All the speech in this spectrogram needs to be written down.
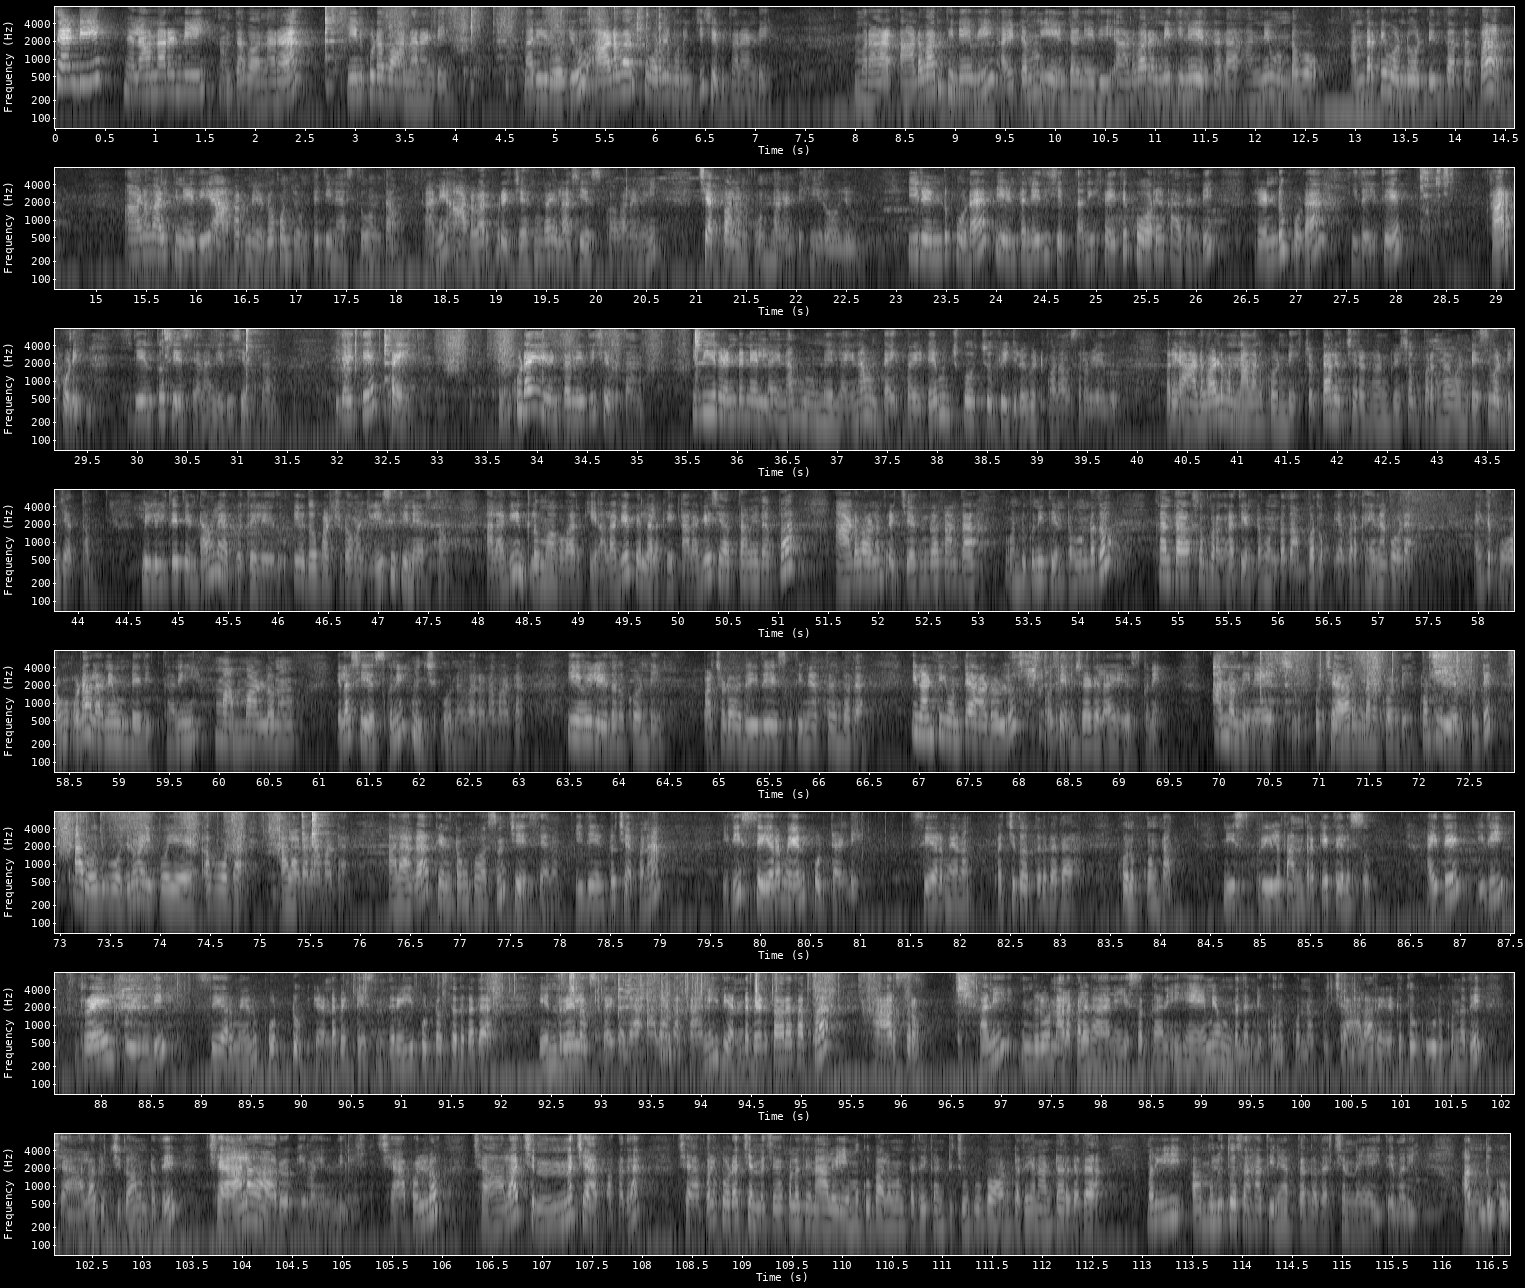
నమస్తే అండి. ఎలా ఉన్నారండి? అంతా బాగున్నారా? నేను కూడా బాగున్నానండి. మరి ఈరోజు ఆడవారి కూరల గురించి చెబుతానండి. మరి ఆడవారు తినేవి ఐటమ్ ఏంటనేది? ఆడవారు అన్నీ తినేయరు కదా అన్నీ ఉండవు. అందరికీ వండి వడ్డింటారు తప్ప ఆడవాళ్ళు తినేది ఆఖరణ ఏదో కొంచెం ఉంటే తినేస్తూ ఉంటాం. కానీ ఆడవారికి ప్రత్యేకంగా ఇలా చేసుకోవాలని చెప్పాలనుకుంటున్నానండి ఈరోజు. ఈ రెండు కూడా ఏంటనేది చెప్తాను. ఇకైతే కూరలు కాదండి. రెండు కూడా ఇదైతే కారపొడి. దేంతో చేశాను అనేది చెప్తాను. ఇదైతే ఫ్రై ఇది కూడా ఏంటనేది చెబుతాను. ఇవి రెండు నెలలైనా మూడు నెలలైనా ఉంటాయి. బయటే ఉంచుకోవచ్చు ఫ్రిడ్జ్లో పెట్టుకోని అవసరం లేదు. మరి ఆడవాళ్ళు ఉన్నామనుకోండి చుట్టాలు వచ్చారనుకోండి శుభ్రంగా వండేసి వడ్డించేస్తాం మిగిలితే తింటాం లేకపోతే లేదు. ఏదో పచ్చడం మజ్జిగేసి తినేస్తాం. అలాగే ఇంట్లో మగవారికి అలాగే పిల్లలకి అలాగే చేస్తామే తప్ప ఆడవాళ్ళం ప్రత్యేకంగా కొంత వండుకుని తింటం ఉండదు కంత శుభ్రంగా తింటం ఉండదు అవ్వదు ఎవరికైనా కూడా. అయితే పూర్వం కూడా అలానే ఉండేది. కానీ మా అమ్మ వాళ్ళను ఇలా చేసుకుని ఉంచుకునేవారు అనమాట ఏమీ లేదనుకోండి పచ్చడి అది ఇది వేసుకు తినేస్తాం కదా. ఇలాంటివి ఉంటే ఆడవాళ్ళు ఒక చెంచాడు ఇలా వేసుకుని అన్నం తినేయచ్చు. ఒక చారు ఉందనుకోండి కొంచెం వేసుకుంటే ఆ రోజు భోజనం అయిపోయే ఆ పూట. అలాగనమాట. అలాగా తినటం కోసం చేశాను. ఇదేంటో చెప్పనా? ఇది సీరమేను పుట్టండి. సీరమేను పచ్చిది వస్తుంది కదా కొనుక్కుంటాం. నీ స్త్రీలకు అందరికీ తెలుసు. అయితే ఇది డ్రై అయిపోయింది. సీరమేను పొట్టు ఎండబెట్టేసింది. రెయ్యి పొట్టు వస్తుంది కదా. ఎండ్రేలు వస్తాయి కదా అలాగా. కానీ ఇది ఎండబెడతారే తప్ప కారసరం కానీ ఇందులో నలకలు కానీ ఇసుక కానీ ఏమీ ఉండదండి కొనుక్కున్నప్పుడు. చాలా రేటుతో కూడుకున్నది. చాలా రుచిగా ఉంటుంది. చాలా ఆరోగ్యమైనది చేపల్లో చాలా చిన్న చేప కదా. చేపలు కూడా చిన్న చేపలు తినాలి. ఎముక బలం ఉంటుంది కంటి చూపు బాగుంటుంది అని అంటారు కదా. మరి ఆ ములుతో సహా తినేస్తాం కదా చిన్నవి అయితే మరి. అందుకు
